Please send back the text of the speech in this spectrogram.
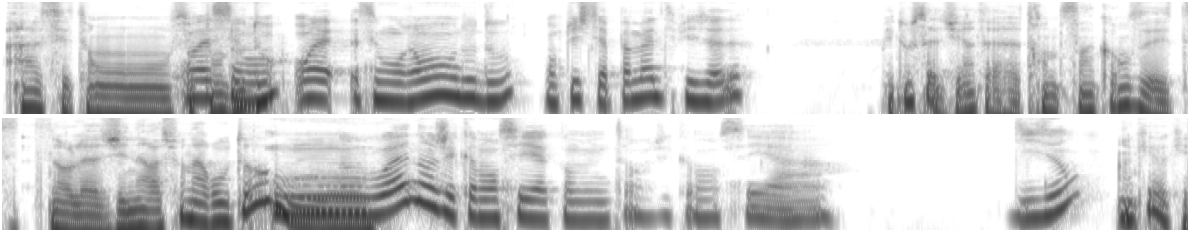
Ah, c'est ton, c'est Ouais, ton doudou? mon, ouais, c'est mon vraiment mon doudou. En plus, il y a pas mal d'épisodes. Mais d'où ça devient T'as 35 ans, t'es dans la génération Naruto ou... Ouais, non, j'ai commencé il y a combien de temps? J'ai commencé à 10 ans. Ok, ok.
